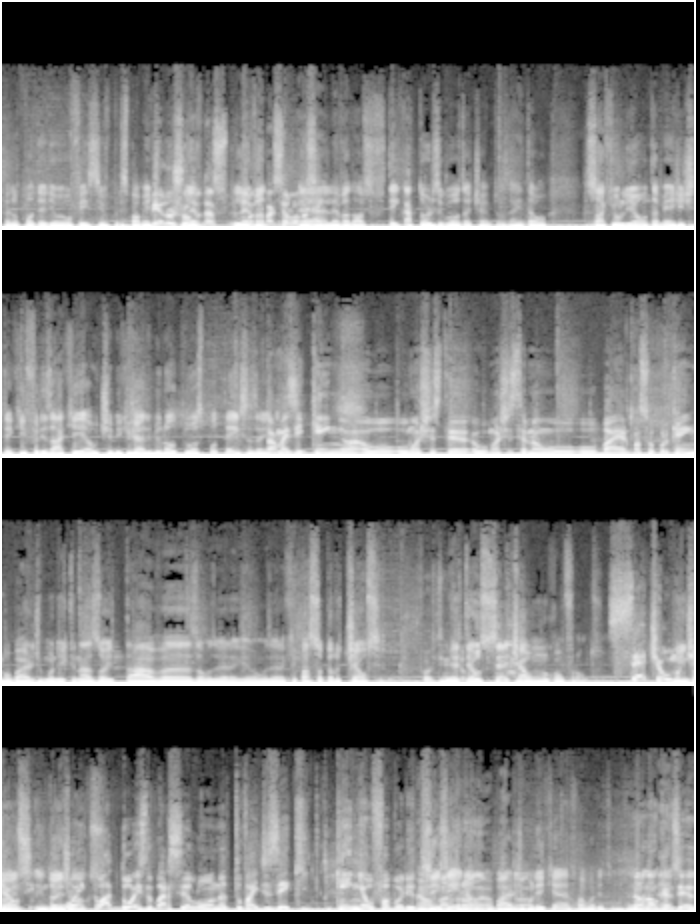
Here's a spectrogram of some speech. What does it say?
pelo poderio ofensivo, principalmente. Pelo jogo Le das, Levan Barcelona. É, sim. Lewandowski tem 14 gols da Champions, né? Então, só que o Lyon também a gente tem que frisar que é um time que já eliminou duas potências aí. Tá, né? mas e quem o, o, Manchester. O Manchester não, o, o Bayern passou por quem? O Bayern de Munique nas oitavas, vamos ver aqui, vamos ver aqui, passou pelo Chelsea. Foi, Meteu 7x1 no confronto. 7x1 no em Chelsea, dois, em dois 8x2 no Barcelona, tu vai dizer que quem é o favorito? Não, sim, sim, não, o, Bayern de Munique é favorito. Não, não, é. quero dizer,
